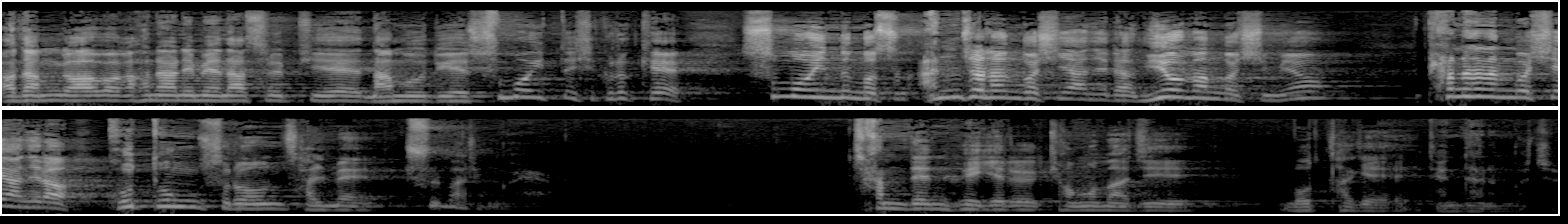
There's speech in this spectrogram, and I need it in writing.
아담과 하와가 하나님의 낯을 피해 나무 뒤에 숨어 있듯이 그렇게 숨어 있는 것은 안전한 것이 아니라 위험한 것이며 편안한 것이 아니라 고통스러운 삶의 출발인 거예요. 참된 회개를 경험하지 못하게 된다는 거죠.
